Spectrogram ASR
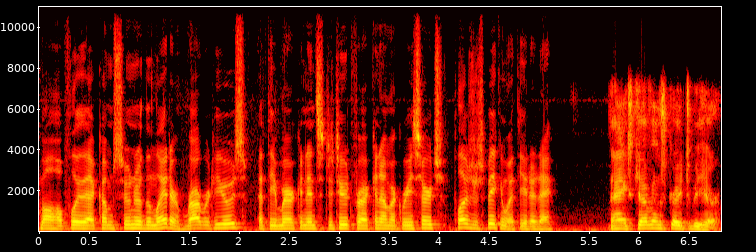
Well, hopefully that comes sooner than later. Robert Hughes at the American Institute for Economic Research. Pleasure speaking with you today. Thanks, Kevin. It's great to be here.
